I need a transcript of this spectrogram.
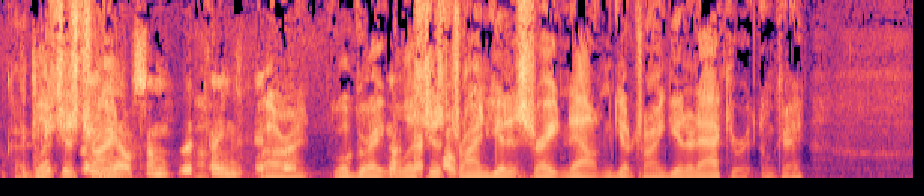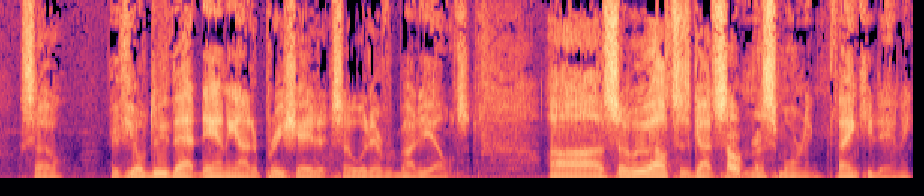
The let's just may try. have some good Oh, things. in All it, right. Well, great. Well, let's just try and get it straightened out and get try and get it accurate. Okay. So, if you'll do that, Danny, I'd appreciate it. So would everybody else. Uh, so who else has got something this morning? Thank you, Danny.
